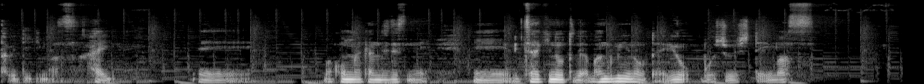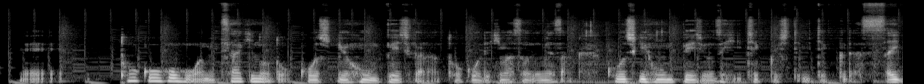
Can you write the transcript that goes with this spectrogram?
食べていきます。はい。えー、まあ、こんな感じですね。えー、三つ秋ノートでは番組へのお便りを募集しています。えー、投稿方法は三つ秋ノート公式ホームページから投稿できますので皆さん公式ホームページをぜひチェックしてみてください。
